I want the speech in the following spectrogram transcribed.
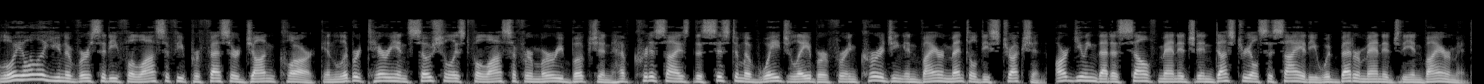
Loyola University philosophy professor John Clark and libertarian socialist philosopher Murray Bookchin have criticized the system of wage labor for encouraging environmental destruction, arguing that a self-managed industrial society would better manage the environment.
